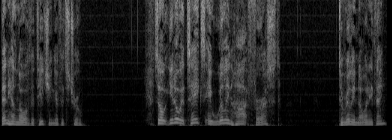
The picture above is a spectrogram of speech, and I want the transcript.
then he'll know of the teaching if it's true. So, you know, it takes a willing heart first to really know anything.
